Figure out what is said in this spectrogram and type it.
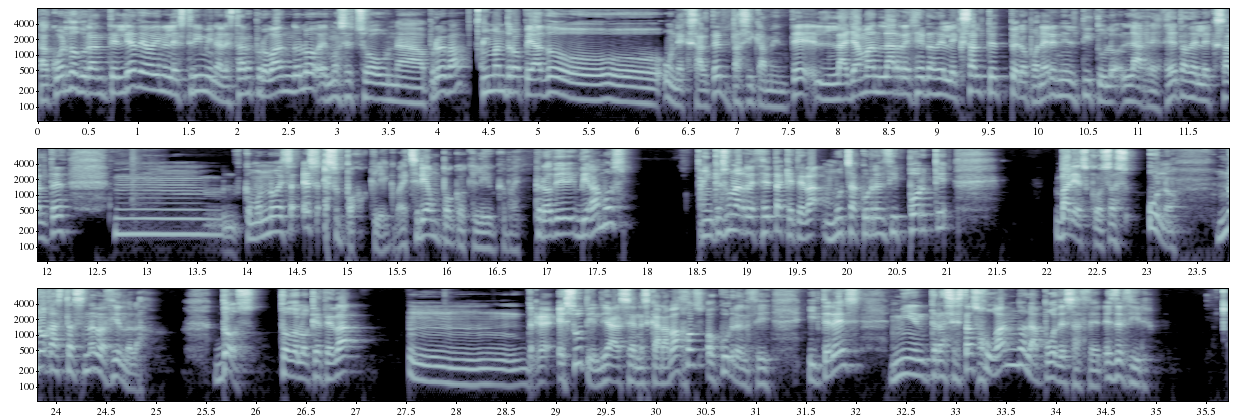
¿De acuerdo? Durante el día de hoy en el streaming, al estar probándolo, hemos hecho una prueba y me han dropeado un Exalted, básicamente. La llaman la receta del Exalted, pero poner en el título la receta del Exalted, mmm, como no es, es, es un poco clickbait, sería un poco clickbait. Pero digamos en que es una receta que te da mucha currency porque varias cosas. Uno, no gastas nada haciéndola. Dos, todo lo que te da mm, es útil, ya sean escarabajos o currency. Y tres, mientras estás jugando la puedes hacer. Es decir,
